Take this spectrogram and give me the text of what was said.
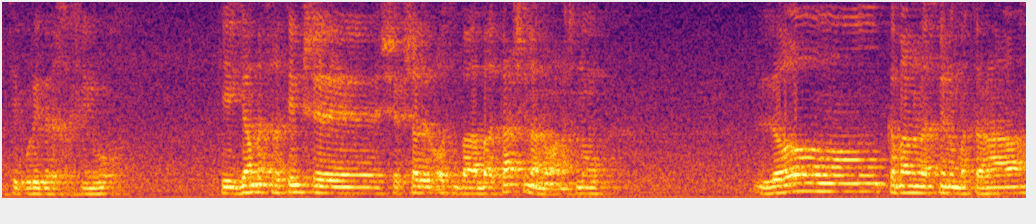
הציבורי דרך החינוך. כי גם בסרטים ש... שאפשר לראות באתר שלנו, אנחנו לא קבענו לעצמנו מטרה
